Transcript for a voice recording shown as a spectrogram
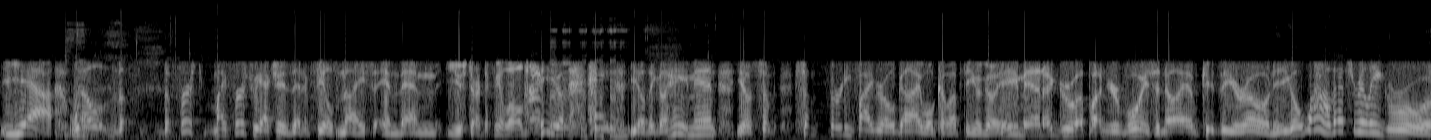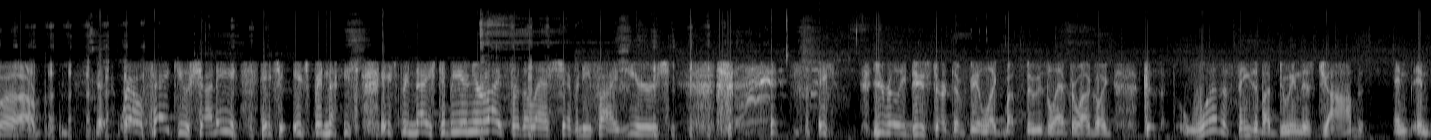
Yeah. Well, the the first my first reaction is that it feels nice, and then you start to feel old. you, go, hey, you know, they go, "Hey, man," you know, some some thirty five year old guy will come up to you and go, "Hey, man, I grew up on your voice, and now I have kids of your own." And you go, "Wow, that's really grew up." well, thank you, Sonny. It's it's been nice. It's been nice to be in your life for the last seventy five years. you really do start to feel like Methuselah after a while, going one of the things about doing this job, and, and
